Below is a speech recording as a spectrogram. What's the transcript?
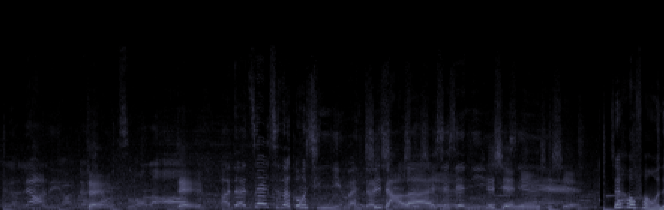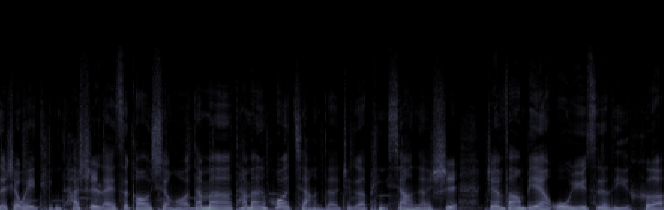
这个料理啊，对，上桌了啊，对，好的，再次的恭喜你们得奖了，谢谢，谢谢你，谢谢您，谢谢。最后访问的是威霆，他是来自高雄哦。那么他们获奖的这个品相呢是真方便乌鱼子礼盒。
